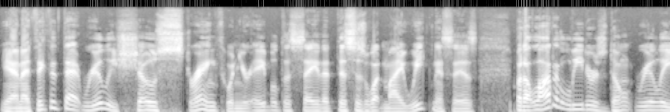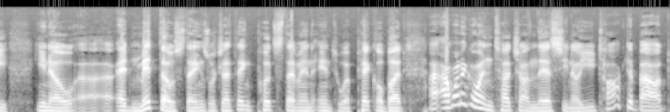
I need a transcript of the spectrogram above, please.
Yeah, and I think that that really shows strength when you're able to say that this is what my weakness is. But a lot of leaders don't really, you know, uh, admit those things, which I think puts them in, into a pickle. But I, I want to go ahead and touch on this. You know, you talked about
